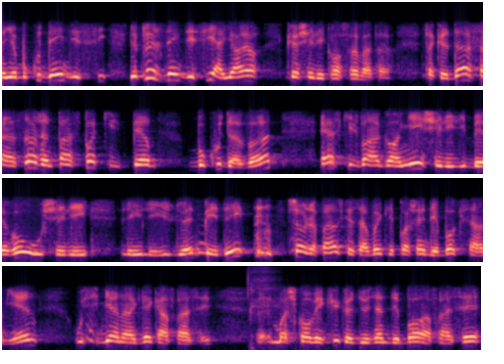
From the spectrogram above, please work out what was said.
Il y a beaucoup d'indécis. Il y a plus d'indécis ailleurs que chez les conservateurs. Fait que dans ce sens-là, je ne pense pas qu'ils perdent beaucoup de votes. Est-ce qu'il va en gagner chez les libéraux ou chez les, les, les, le NPD? Ça, je pense que ça va être les prochains débats qui s'en viennent, aussi bien en anglais qu'en français. Euh, moi, je suis convaincu que le deuxième débat en français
